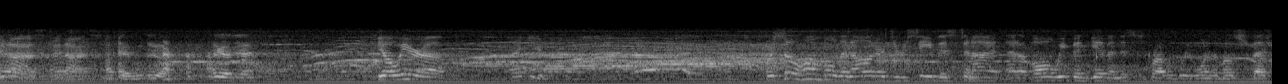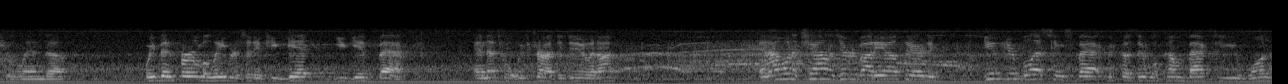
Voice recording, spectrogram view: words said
Be nice, be nice. Okay, we'll do it. There you go, Jay. You know, we're, uh, thank you. We're so humbled and honored to receive this tonight. Out of all we've been given, this is probably one of the most special. And uh, we've been firm believers that if you get, you give back. And that's what we've tried to do. And I, and I want to challenge everybody out there to give your blessings back because they will come back to you 100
